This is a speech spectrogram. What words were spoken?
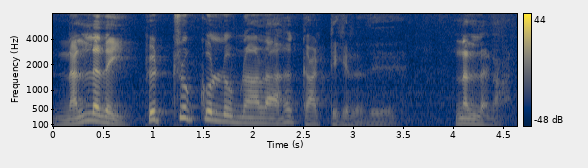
நல்லதை பெற்றுக்கொள்ளும் நாளாக காட்டுகிறது. நல்ல நாள்.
